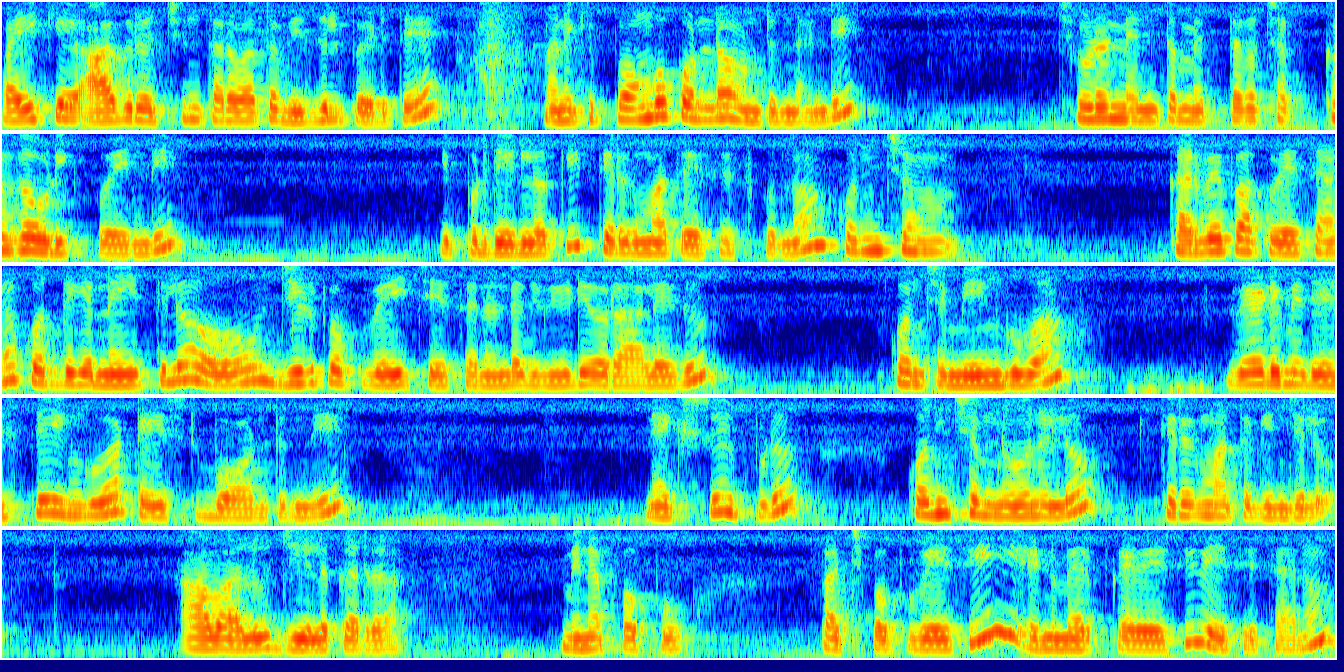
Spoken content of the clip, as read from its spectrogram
పైకి ఆవిరి వచ్చిన తర్వాత విజిల్ పెడితే మనకి పొంగకుండా ఉంటుందండి. చూడండి ఎంత మెత్తగా చక్కగా ఉడికిపోయింది. ఇప్పుడు దీనిలోకి తిరుగుమాత వేసేసుకుందాం. కొంచెం కరివేపాకు వేసాను కొద్దిగా నెయ్యిలో జీడిపప్పు వేయి చేశానండి అది వీడియో రాలేదు. కొంచెం ఇంగువ. వేడి మీద వేస్తే ఇంగువ టేస్ట్ బాగుంటుంది. నెక్స్ట్ ఇప్పుడు కొంచెం నూనెలో తిరుగుమాత గింజలు ఆవాలు జీలకర్ర మినప్పప్పు పచ్చిపప్పు వేసి ఎండుమిరపకాయ వేసి వేసేసాను.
